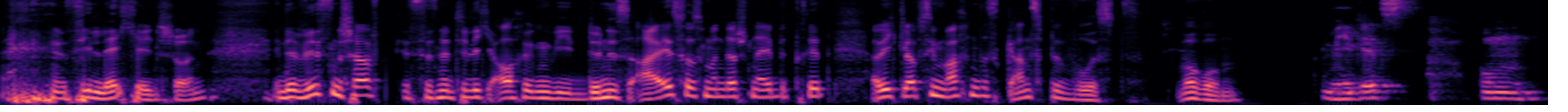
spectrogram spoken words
Sie lächeln schon. In der Wissenschaft ist es natürlich auch irgendwie dünnes Eis, was man da schnell betritt. Aber ich glaube, Sie machen das ganz bewusst. Warum? Mir geht es um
